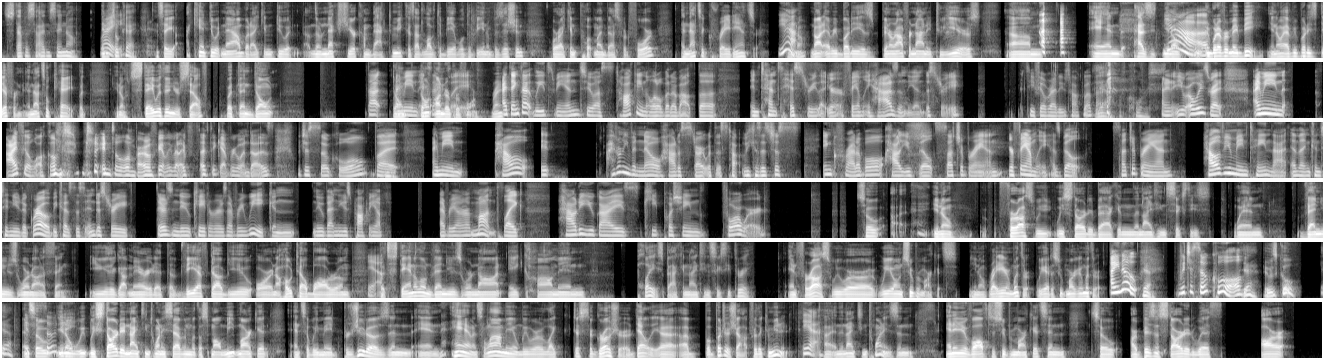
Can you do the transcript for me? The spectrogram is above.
step aside and say no. And it's okay. And say, I can't do it now, but I can do it uh, the next year. Come back to me because I'd love to be able to be in a position where I can put my best foot forward. And that's a great answer. you Yeah. know? Not everybody has been around for 92 years um, and has, you know, and whatever it may be. You know, everybody's different and that's okay. But, you know, stay within yourself, but then don't, That don't, I mean don't exactly. underperform, right? I think that leads me into us talking a little bit about the intense history that your family has in the industry. Do you feel ready to talk about that? yeah, of course. I know you're always ready. I mean, I feel welcomed into the Lombardo family, but I, I think everyone does, which is so cool. But mm. I mean, how it, I don't even know how to start with this topic because it's just incredible how you've built such a brand. Your family has built such a brand. How have you maintained that and then continue to grow? Because this industry, there's new caterers every week and new venues popping up every other month. Like, how do you guys keep pushing forward? So, you know, for us, we we started back in the 1960s when venues were not on a thing. You either got married at the VFW or in a hotel ballroom, Yeah. but standalone venues were not a common place back in 1963. And for us, we were we owned supermarkets. You know, right here in Winthrop, we had a supermarket in Winthrop. I know. Yeah. Which is so cool. Yeah, it was cool. Yeah. And It's so, so you know, we, we started in 1927 with a small meat market. And so we made prosciuttos and, and ham and salami. And we were like just a grocer, a deli, uh, a, a butcher shop for the community Yeah. uh, in the 1920s. And, and it evolved to supermarkets. And so our business started with our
